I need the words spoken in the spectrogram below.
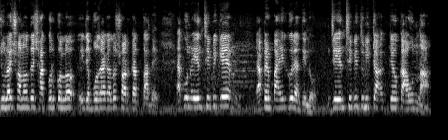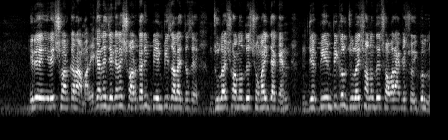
জুলাই সনদে স্বাক্ষর করল এই যে বোঝা গেল সরকার তাদের। এখন এনসিপি কে আপনার বাহির করে দিল যে এনসিপি তুমি কেউ কাউন না। এরে এরে সরকার আমার। এখানে যেখানে সরকারি বিএমপি চালাইতেছে, জুলাই সনদের সময় দেখেন যে বিএমপি কল জুলাই সনদে সবার আগে সই করল।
